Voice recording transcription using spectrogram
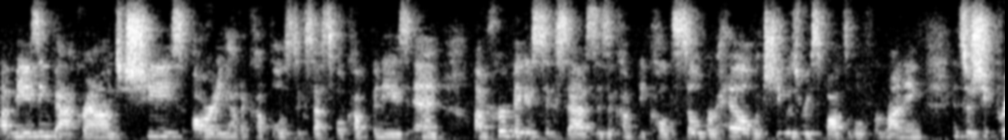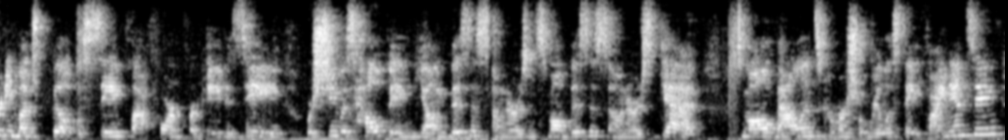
amazing background. She's already had a couple of successful companies, and um, her biggest success is a company called Silver Hill, which she was responsible for running. And so she pretty much built the same platform from A to Z, where she was helping young business owners and small business owners get small balance commercial real estate financing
